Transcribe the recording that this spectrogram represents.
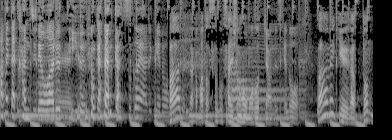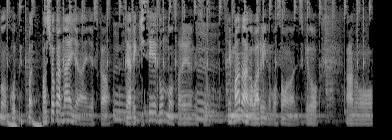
冷めた感じで終わるっていうのがなんかすごいあるけど、バーベなんかまたすごく最初の方戻っちゃうんですけどバーベキューがどんどんこうば場所がないじゃないですか、うん。であれ規制どんどんされるんですよ、うん。でマナーが悪いのもそうなんですけどあの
